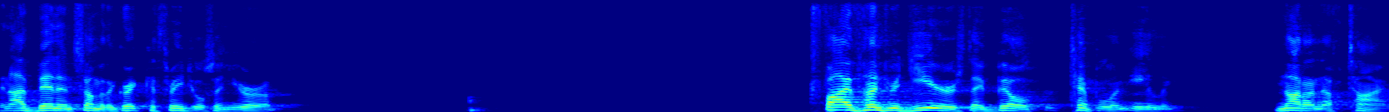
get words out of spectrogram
And I've been in some of the great cathedrals in Europe. 500 years they built a temple in Ely. Not enough time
